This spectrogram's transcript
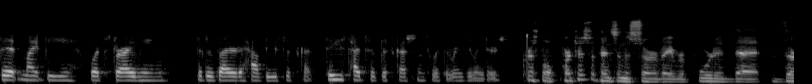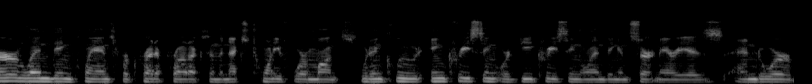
that might be what's driving the desire to have these discuss- these types of discussions with the regulators. Crystal, participants in the survey reported that their lending plans for credit products in the next 24 months would include increasing or decreasing lending in certain areas and or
